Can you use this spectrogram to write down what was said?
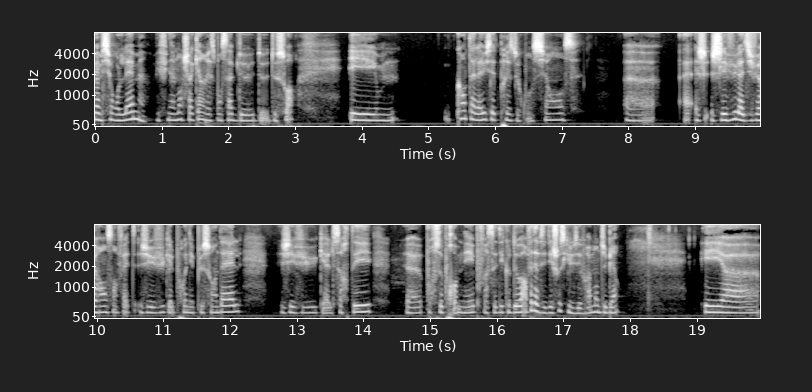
Même si on l'aime, mais finalement chacun est responsable de, de soi. Et hum, quand elle a eu cette prise de conscience, euh, ah, j'ai vu la différence en fait. J'ai vu qu'elle prenait plus soin d'elle, j'ai vu qu'elle sortait euh, pour se promener, pour faire sa décolle dehors. En fait, elle faisait des choses qui lui faisaient vraiment du bien. Et, euh,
